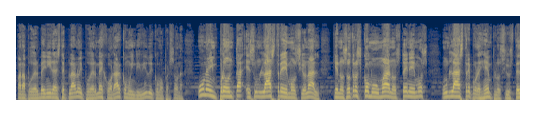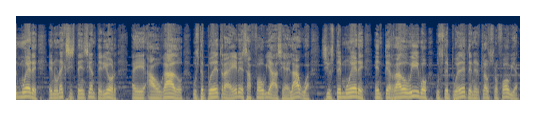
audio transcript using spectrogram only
para poder venir a este plano y poder mejorar como individuo y como persona. Una impronta es un lastre emocional que nosotros como humanos tenemos. Un lastre, por ejemplo, si usted muere en una existencia anterior eh, ahogado, usted puede traer esa fobia hacia el agua. Si usted muere enterrado vivo, usted puede tener claustrofobia.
